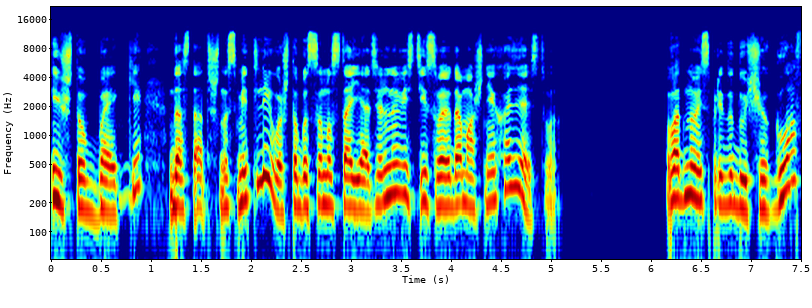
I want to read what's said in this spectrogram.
и что Бекки достаточно сметлива, чтобы самостоятельно вести свое домашнее хозяйство. В одной из предыдущих глав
